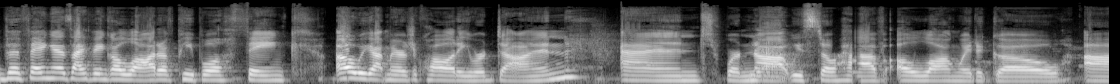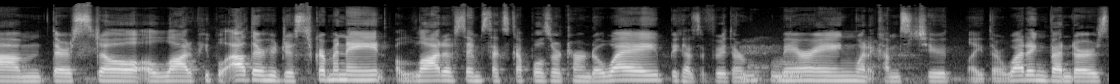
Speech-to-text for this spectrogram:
the thing is, I think a lot of people think, oh, we got marriage equality, we're done. And we're not. Yeah. We still have a long way to go. Um, there's still a lot of people out there who discriminate. A lot of same sex couples are turned away because of who they're mm-hmm. marrying when it comes to like their wedding vendors.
